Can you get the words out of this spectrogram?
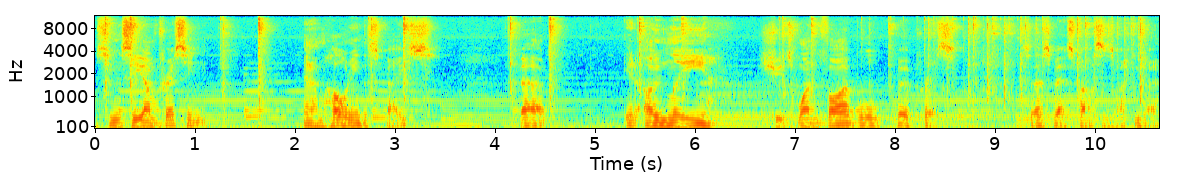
So you can see I'm pressing and I'm holding the space but it only shoots one fireball per press. So that's about as fast as I can go.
